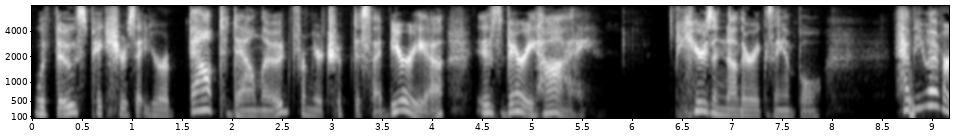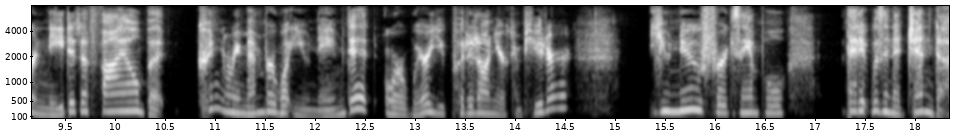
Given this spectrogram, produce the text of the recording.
with those pictures that you're about to download from your trip to Siberia is very high. Here's another example. Have you ever needed a file but couldn't remember what you named it or where you put it on your computer? You knew, for example, that it was an agenda.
